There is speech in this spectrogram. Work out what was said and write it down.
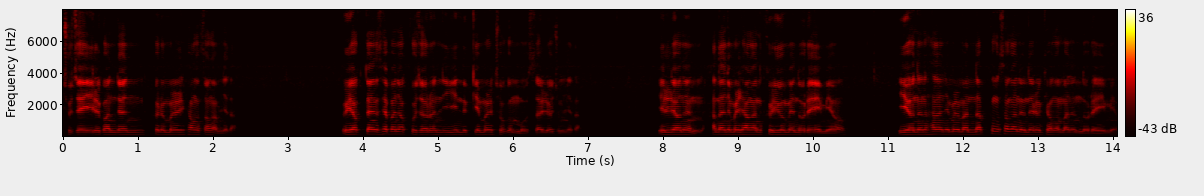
주제의 일관된 흐름을 형성합니다. 의역된 세번역 구절은 이 느낌을 조금 못 살려줍니다. 1년은 하나님을 향한 그리움의 노래이며 이어는 하나님을 만나 풍성한 은혜를 경험하는 노래이며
